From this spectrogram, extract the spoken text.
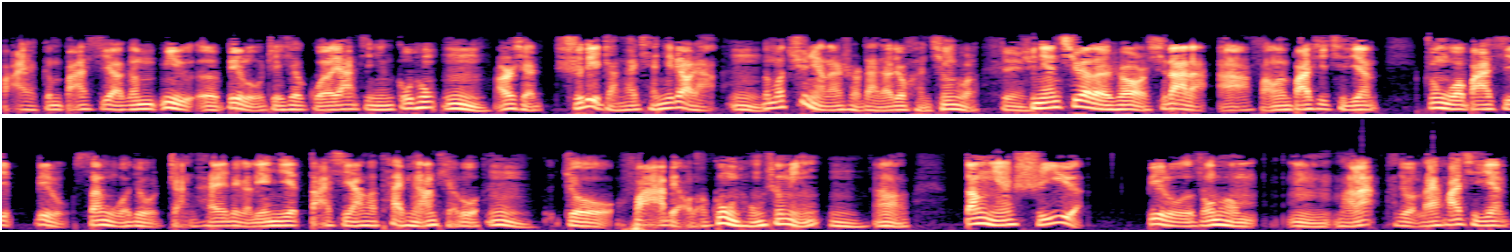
巴跟巴西啊、跟秘呃秘鲁这些国家进行沟通，嗯而且实地展开前期调查。嗯，那么去年的事儿大家就很清楚了，对去年七月的时候，习大大啊访问巴西期间，中国、巴西、秘鲁三国就展开这个连接大西洋和太平洋铁路，嗯就发表了共同声明嗯啊。当年十一月，秘鲁的总统嗯马拉他就来华期间，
